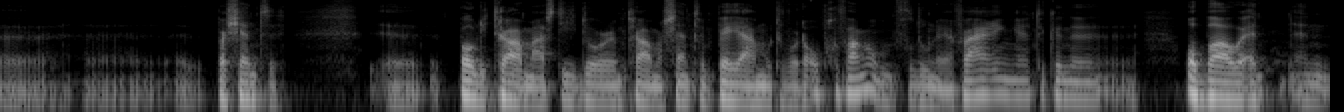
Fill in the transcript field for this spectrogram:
uh, uh, patiënten, uh, polytrauma's, die door een traumacentrum per jaar moeten worden opgevangen om voldoende ervaring te kunnen opbouwen en, en,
